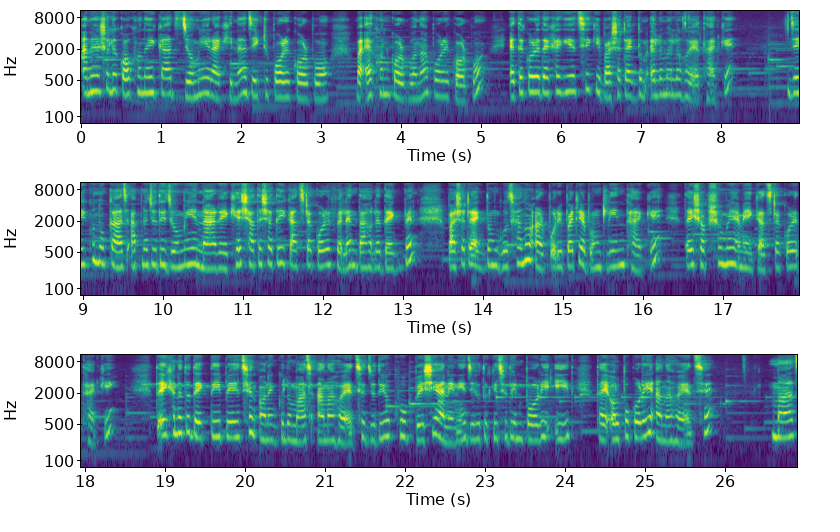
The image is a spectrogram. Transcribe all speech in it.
আমি আসলে কখনোই কাজ জমিয়ে রাখি না যে একটু পরে করব বা এখন করব না, পরে করব। এতে করে দেখা গিয়েছে কি, বাসাটা একদম এলোমেলো হয়ে থাকে। যেই কোনো কাজ আপনি যদি জমিয়ে না রেখে সাথে সাথেই কাজটা করে ফেলেন, তাহলে দেখবেন বাসাটা একদম গুছানো আর পরিপাটি এবং ক্লিন থাকে। তাই সবসময় আমি এই কাজটা করে থাকি। তো এখানে তো দেখতেই পেয়েছেন অনেকগুলো মাছ আনা হয়েছে, যদিও খুব বেশি আনেনি, যেহেতু কিছুদিন পরই ঈদ, তাই অল্প করেই আনা হয়েছে। মাছ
